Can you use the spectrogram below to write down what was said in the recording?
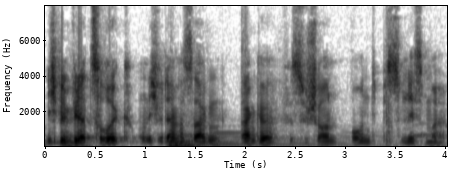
Ich bin wieder zurück und ich würde einfach sagen, danke fürs Zuschauen und bis zum nächsten Mal.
